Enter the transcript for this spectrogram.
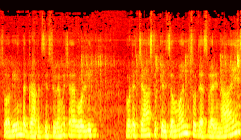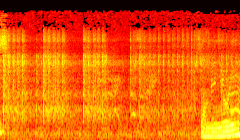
So again the graphics seems to much I have already got a chance to kill someone so that's very nice. Some reloading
